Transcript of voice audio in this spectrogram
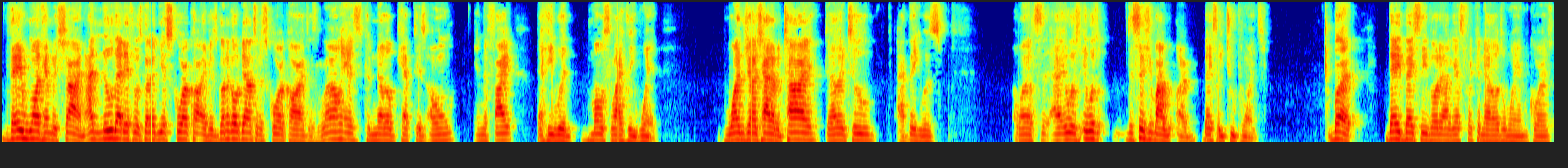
They want him to shine. I knew that if it was going to be a scorecard, if it's going to go down to the scorecards, as long as Canelo kept his own in the fight, that he would most likely win. One judge had him a tie. The other two, I think it was well, it was it was decision by uh, basically two points, but they basically voted, I guess, for Canelo to win, of course.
